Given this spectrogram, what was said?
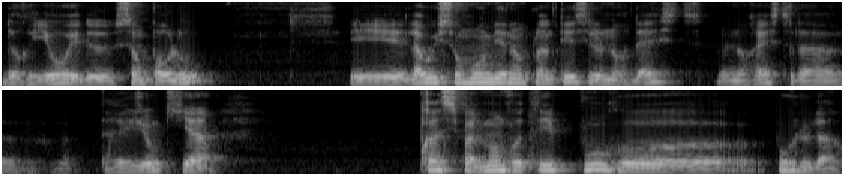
de Rio et de São Paulo. Et là où ils sont moins bien implantés, c'est le nord-est, le nord-est, la, la, région qui a principalement voté pour, euh, pour Lula.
